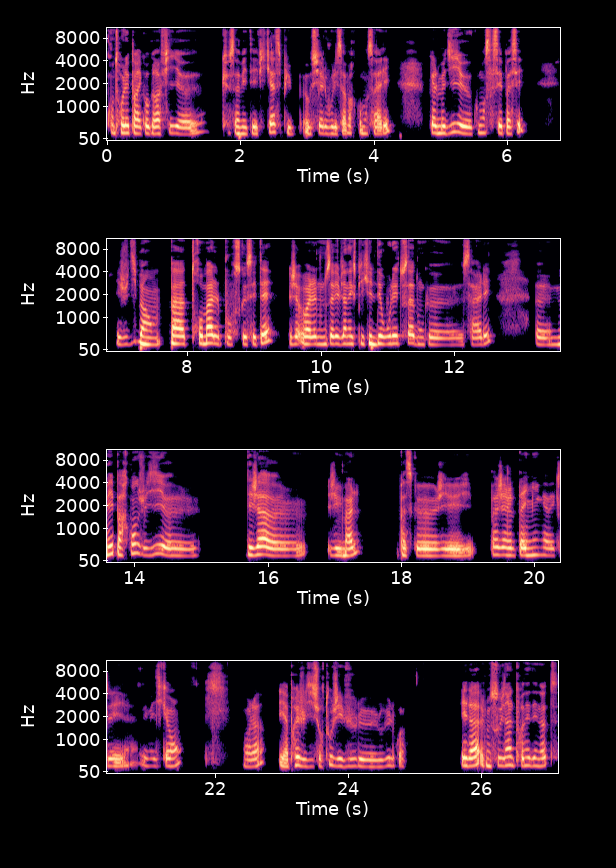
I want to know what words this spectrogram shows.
contrôlé par échographie euh, que ça avait été efficace, puis aussi elle voulait savoir comment ça allait. Donc elle me dit euh, comment ça s'est passé. Et je lui dis ben pas trop mal pour ce que c'était. Voilà, Elle nous avait bien expliqué le déroulé tout ça, donc euh, ça allait. Euh, mais par contre, je lui dis déjà j'ai eu mal parce que j'ai pas géré le timing avec les, médicaments. Voilà. Et après, je lui dis surtout j'ai vu le- l'ovule quoi. Et là, je me souviens, elle prenait des notes.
